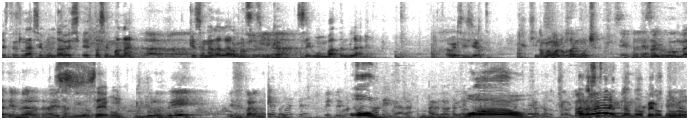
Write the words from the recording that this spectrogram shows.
Esta es la segunda vez esta semana que suena la alarma sísmica, según va a temblar. A ver si es cierto. Si no me voy a enojar mucho. Según va a temblar otra vez, amigo. Según. Puro fake. Ese es para un. ¡Oh! ¡Wow! Ahora sí está temblando, pero duro.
